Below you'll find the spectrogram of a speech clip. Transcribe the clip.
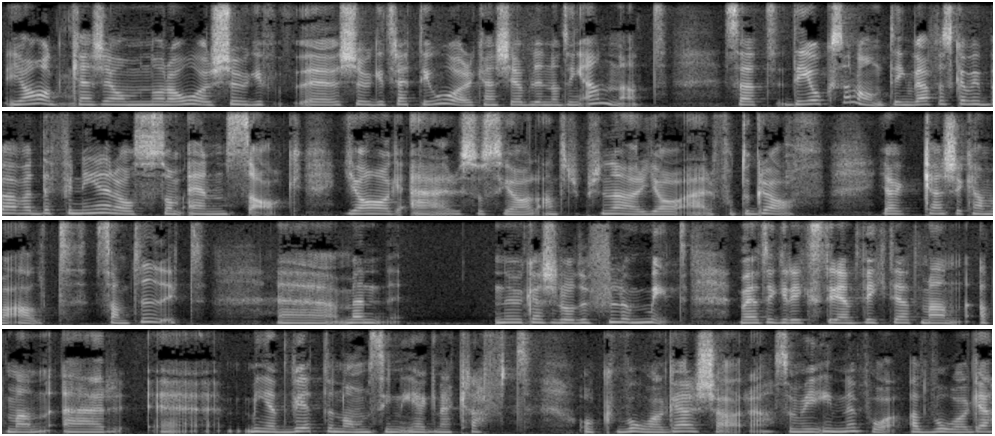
jag, kanske om några år, 20-30 eh, år, kanske jag blir någonting annat. Så att det är också någonting. Varför ska vi behöva definiera oss som en sak? Jag är social entreprenör, jag är fotograf. Jag kanske kan vara allt samtidigt. Eh, men nu kanske det låter flummigt, men jag tycker det är extremt viktigt att man, att man är eh, medveten om sin egna kraft och vågar köra, som vi är inne på, att våga.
